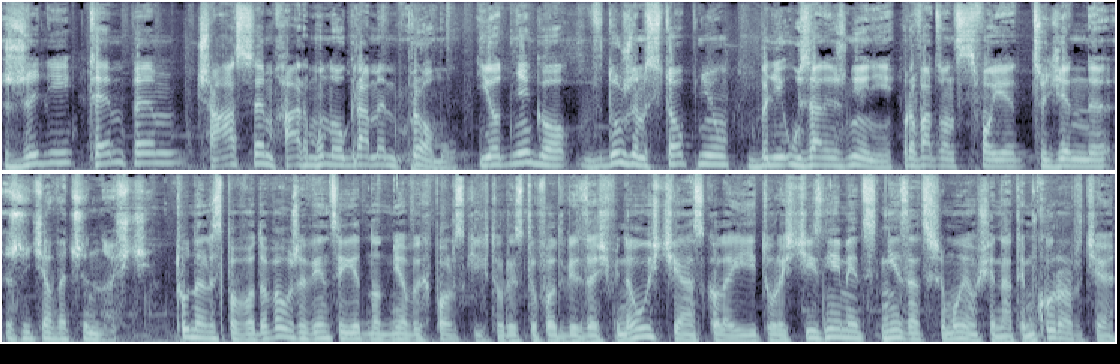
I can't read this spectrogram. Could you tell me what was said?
żyli tempem, czasem, harmonogramem promu i od niego w dużym stopniu byli uzależnieni, prowadząc swoje codzienne życiowe czynności. Tunel spowodował, że więcej jednodniowych polskich turystów odwiedza Świnoujście, a z kolei turyści z Niemiec nie zatrzymują się na tym kurorcie,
